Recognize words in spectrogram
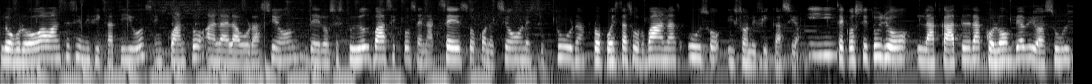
logró avances significativos en cuanto a la elaboración de los estudios básicos en acceso, conexión, estructura, propuestas urbanas, uso y zonificación. Y se constituyó la Cátedra Colombia Bioazul,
